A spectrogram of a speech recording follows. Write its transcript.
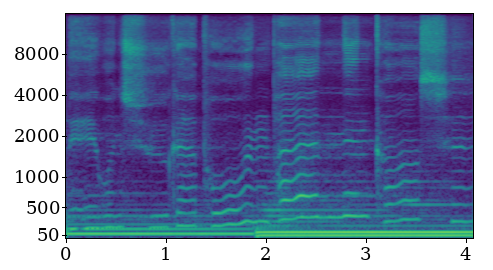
내 원수가 보은 받는 것을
